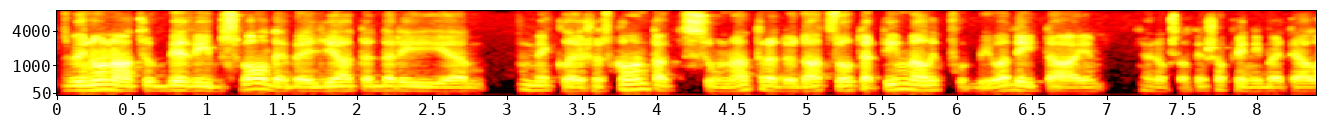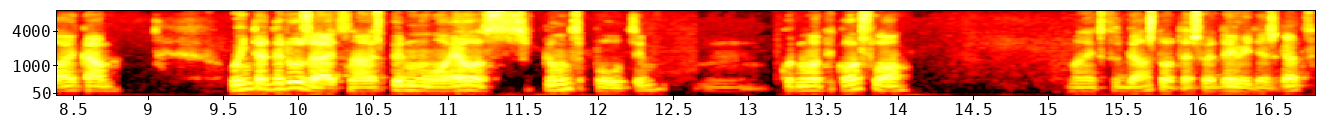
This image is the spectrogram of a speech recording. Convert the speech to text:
Es biju nonācis biedrības valdē Beļģijā, tad arī eh, meklēju šos kontaktus un atradu Dācis Oteru Timeli, kur bija vadītāja Eiropas Latviešu apvienībai tajā laikā. Viņi tad ir uzaicinājusi pirmo Elas pilnspulci, kur notika Oslo. Man liekas, tas bija 8. vai 9. gads,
